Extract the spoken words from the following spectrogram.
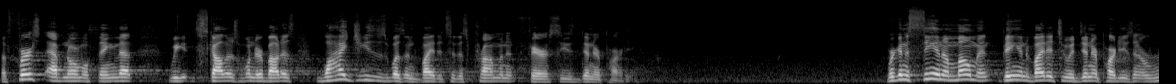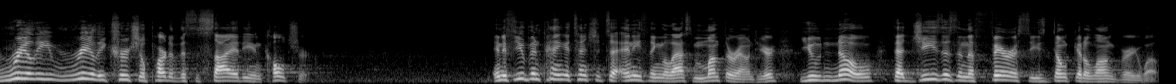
The first abnormal thing that we scholars wonder about is why Jesus was invited to this prominent Pharisees dinner party. We're going to see in a moment being invited to a dinner party is a really, really crucial part of the society and culture. And if you've been paying attention to anything the last month around here, you know that Jesus and the Pharisees don't get along very well.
